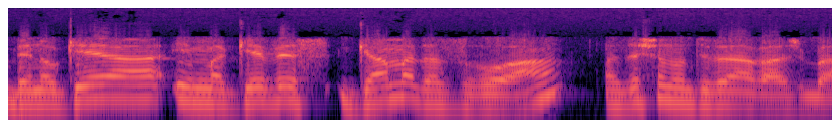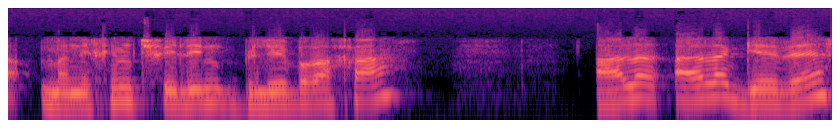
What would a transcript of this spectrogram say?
בנוגע עם הגבס גם על הזרוע, אז יש לנו דברי הרשב"א. מניחים תפילין בלי ברכה על, על הגבס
